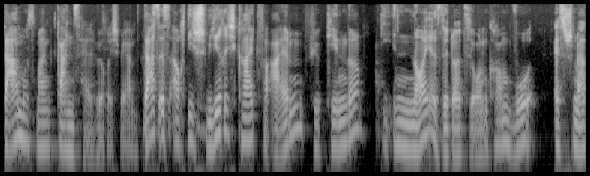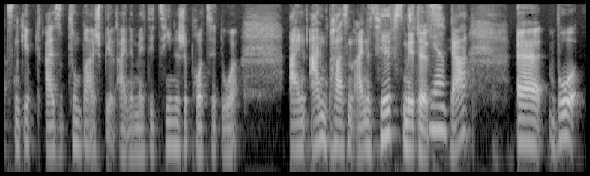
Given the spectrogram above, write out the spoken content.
da muss man ganz hellhörig werden. Das ist auch die Schwierigkeit vor allem für Kinder, die in neue Situationen kommen, wo es Schmerzen gibt, also zum Beispiel eine medizinische Prozedur, ein Anpassen eines Hilfsmittels, Ja. ja, äh, wo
